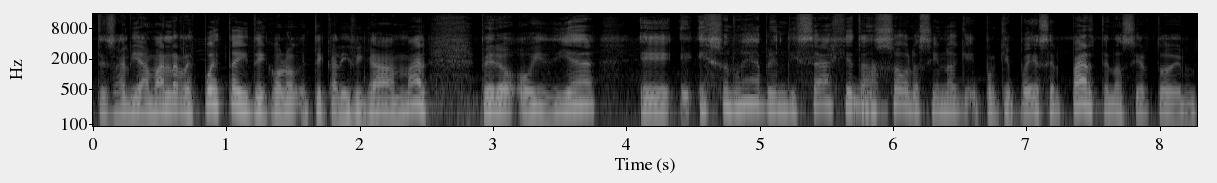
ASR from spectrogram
te salía mal la respuesta y te, te calificaban mal. Pero hoy día eh, eso no es aprendizaje tan No. solo, sino que, porque puede ser parte, ¿no es cierto?, del-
